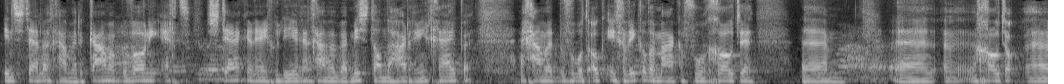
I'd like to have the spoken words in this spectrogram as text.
instellen. Gaan we de kamerbewoning echt sterker reguleren. Gaan we bij misstanden harder ingrijpen. En gaan we het bijvoorbeeld ook ingewikkelder maken voor grote uh, uh, grote uh,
